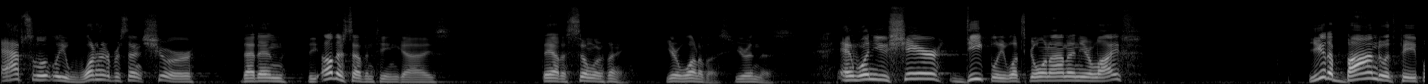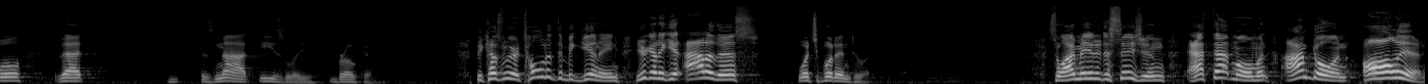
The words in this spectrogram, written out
absolutely 100% sure that in the other 17 guys, they had a similar thing. You're one of us, you're in this. And when you share deeply what's going on in your life, you get a bond with people that is not easily broken. Because we were told at the beginning, you're going to get out of this what you put into it. So I made a decision at that moment, I'm going all in.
